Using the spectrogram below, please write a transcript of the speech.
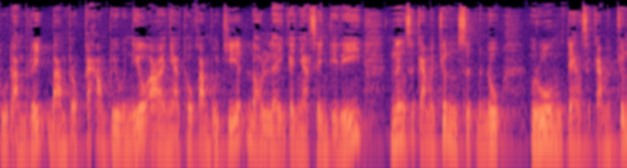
ទូតអាមេរិកបានប្រកាសអំពាវនាវឲ្យអាជ្ញាធរកម្ពុជាដោះលែងកញ្ញាសេងធីរីនិងសកម្មជនសិទ្ធិមនុស្សរួមទាំងសកម្មជន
